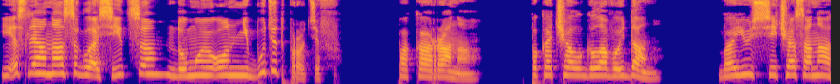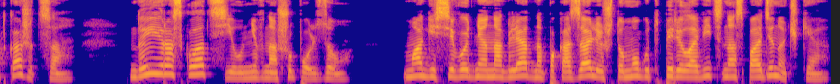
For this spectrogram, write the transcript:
Если она согласится, думаю, он не будет против. «Пока рано», — покачал головой Дан. «Боюсь, сейчас она откажется. Да и расклад сил не в нашу пользу. Маги сегодня наглядно показали, что могут переловить нас поодиночке.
